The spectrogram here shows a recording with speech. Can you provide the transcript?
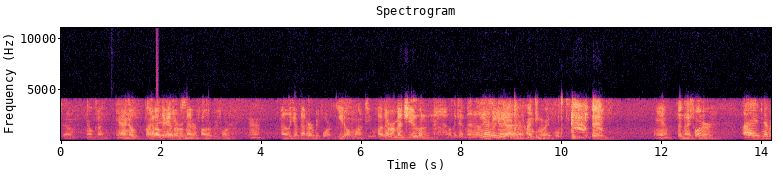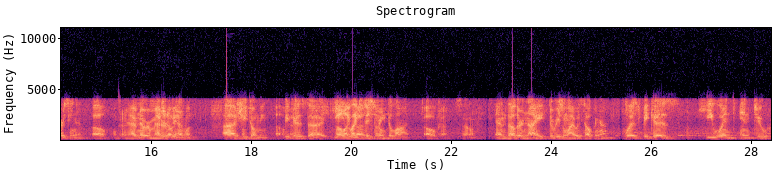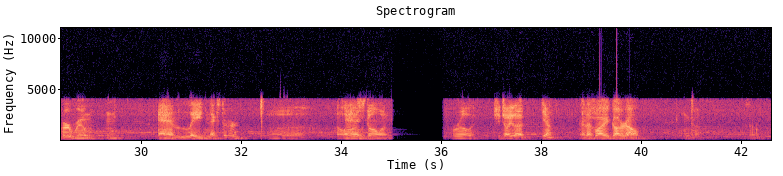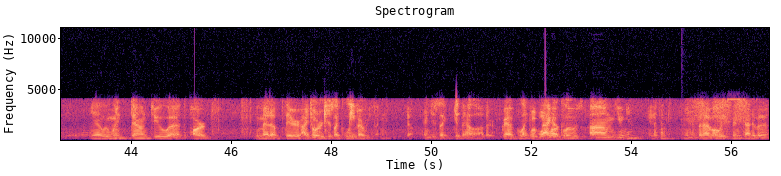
So, Okay. yeah, I know a bunch I don't of think I've ever Aarons. met her father before. Yeah. I don't think I've met her before. You don't want to. I've never met you, and I don't think I've met a. He had guy uh, hunting rifle. Yeah. Is it a nice one, or? I've never seen it. Oh, okay. I've never met How'd her. you know he had one? Uh, she told me Oh, okay. because uh, he I like likes that, to so- drink a lot. Oh, okay. So, and the other night, the reason why I was helping her was because he went into her room Hmm. and laid next to her. Uh, I don't like where this is And- going. Really? She tell you that? Yeah, and that's why I got her out. Okay. Yeah, we went down to uh, the park. We met up there. I told her just like leave everything Yeah. and just like get the hell out of there. Grab like a What- what bag park? of clothes. Um, Union, I Yeah. think. Yeah, but I've always been kind of a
